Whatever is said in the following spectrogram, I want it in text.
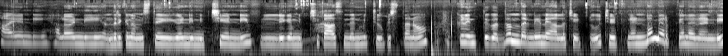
హాయ్ అండి. హలో అండి. అందరికీ నమస్తే. ఇగండి మిర్చి అండి. ఫుల్గా మిర్చి కాసిందండి మీకు చూపిస్తాను. ఇక్కడ ఇంత కొద్ది ఉందండి నేల చెట్టు. చెట్టు నిండా మిరపకాయలేనండి.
